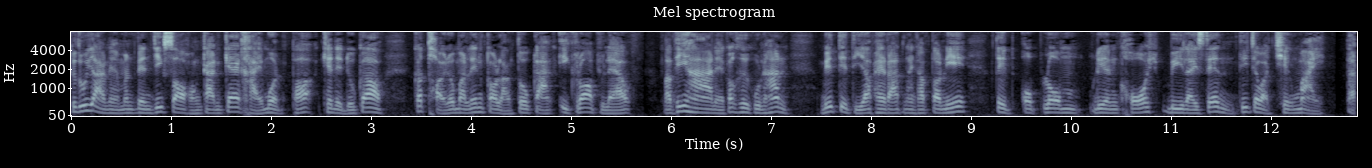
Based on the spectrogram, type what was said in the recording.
คือทุกอย่างเนี่ยมันเป็นจิ๊กซอว์ของการแก้ไขหมด เพราะเคนเนตดูเก้าก็ถอยลงมาเล่นกองหลังตัวกลางอีกรอบอยู่แล้วและที่ฮาเนี่ยก็คือคุณฮั่นมิตรติติยภัยรัตน์นะครับ ตอนนี้ติดอบรมเรียนโค้ชบีไลเซนที่จังหวัดเชียงใหม่ แต่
